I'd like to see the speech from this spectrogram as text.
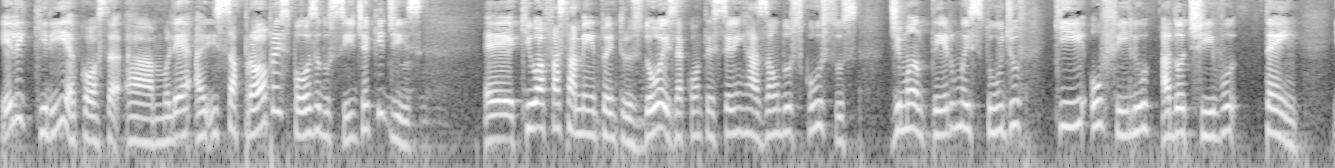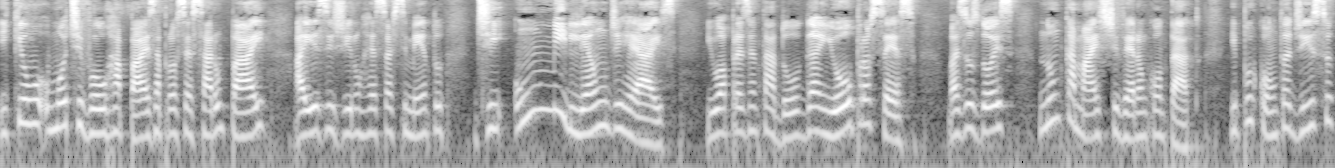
Ele queria, Costa, a mulher, isso a própria esposa do Cid é que diz é, que o afastamento entre os dois aconteceu em razão dos custos de manter um estúdio que o filho adotivo tem e que o motivou o rapaz a processar o pai a exigir um ressarcimento de um milhão de reais. E o apresentador ganhou o processo, mas os dois nunca mais tiveram contato. E por conta disso,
